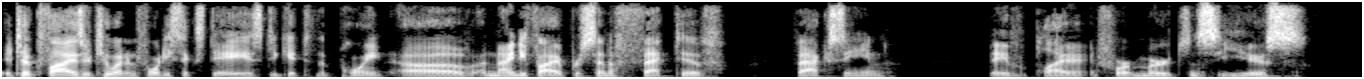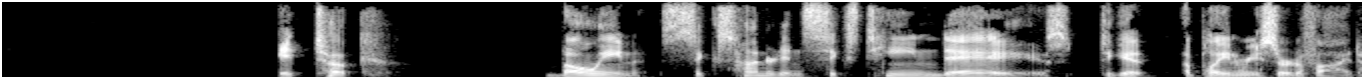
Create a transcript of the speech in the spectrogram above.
It took Pfizer 246 days to get to the point of a 95% effective vaccine. They've applied for emergency use. It took Boeing 616 days to get a plane recertified.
